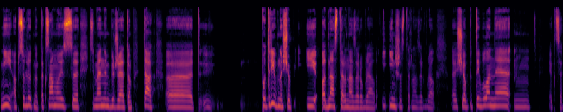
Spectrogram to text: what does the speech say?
Ні, абсолютно. Так само і з сімейним бюджетом. Так, е, потрібно, щоб і одна сторона заробляла, і інша сторона заробляла, е, щоб ти була не як це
